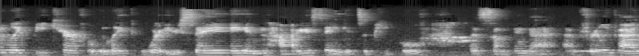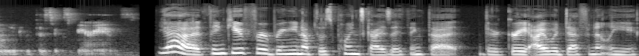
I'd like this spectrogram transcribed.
to like be careful with like what you're saying and how you're saying it to people that's something that I've really valued with this experience. Yeah, thank you for bringing up those points, guys. I think that they're great. I would definitely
